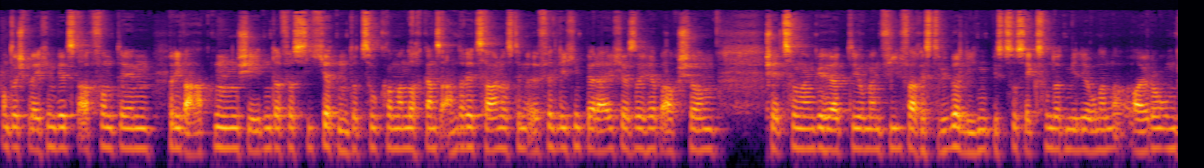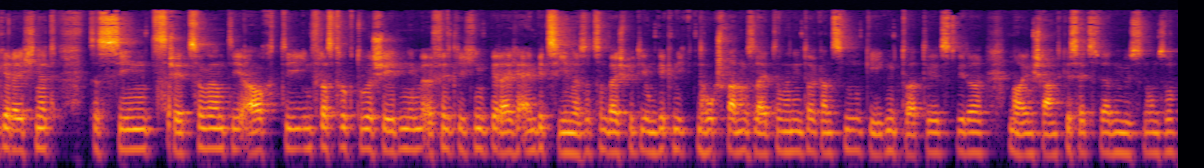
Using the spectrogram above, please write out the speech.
und da sprechen wir jetzt auch von den privaten Schäden der Versicherten. Dazu kommen noch ganz andere Zahlen aus dem öffentlichen Bereich. Also ich habe auch schon Schätzungen gehört, die um ein Vielfaches drüber liegen, bis zu 600 Millionen Euro umgerechnet. Das sind Schätzungen, die auch die Infrastrukturschäden im öffentlichen Bereich einbeziehen, also zum Beispiel die umgeknickten Hochspannungsleitungen in der ganzen Gegend dort, die jetzt wieder neu instand gesetzt werden müssen und so.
